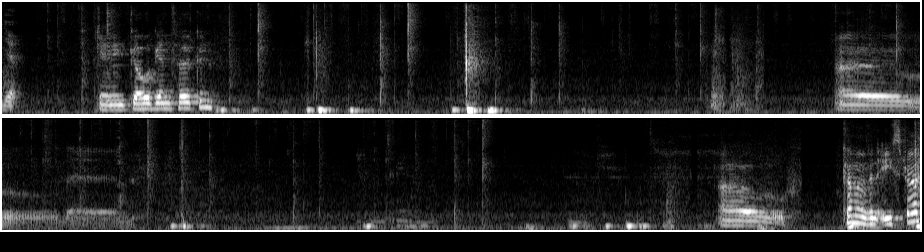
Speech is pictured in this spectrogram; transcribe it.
Yep. Gaining go again token. Oh, then. Oh, come with an Easter.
